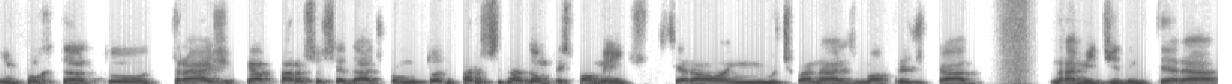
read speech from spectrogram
e, portanto, trágica para a sociedade como um todo e para o cidadão principalmente, que será, em última análise, o maior prejudicado, na medida em que terá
